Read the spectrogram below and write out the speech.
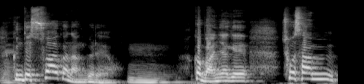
네. 근데 수학은 안 그래요. 음. 그러니까 만약에 초3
